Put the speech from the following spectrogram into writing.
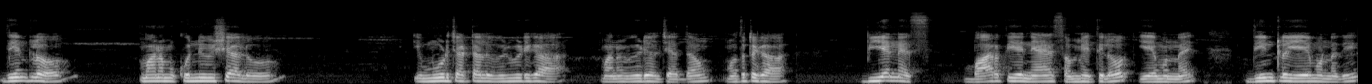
దీంట్లో మనం కొన్ని విషయాలు ఈ మూడు చట్టాలు విడివిడిగా మనం వీడియోలు చేద్దాం. మొదటగా బిఎన్ఎస్ భారతీయ న్యాయ సంహితలో ఏమున్నాయి? దీంట్లో ఏమున్నది?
